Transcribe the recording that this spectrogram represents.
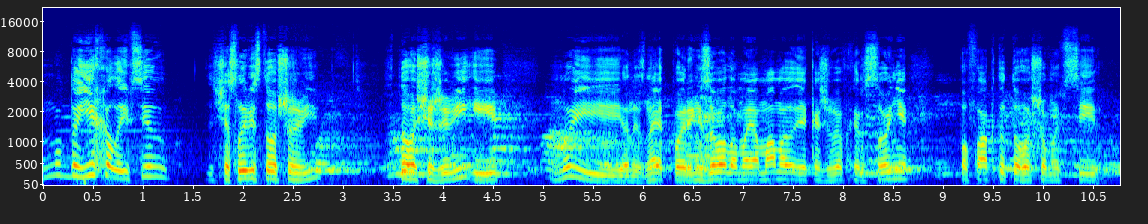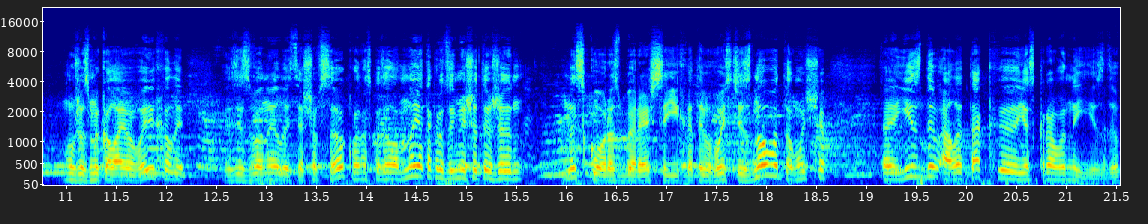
Ну, доїхали і всі щасливі з того, що живі. З того, що живі. І, ну і я не знаю, як поорганізувала моя мама, яка живе в Херсоні, по факту того, що ми всі ну, вже з Миколаєва виїхали, зізвонилися, що все ок. Вона сказала, ну я так розумію, що ти вже не скоро зберешся їхати в гості знову, тому що е, їздив, але так е, яскраво не їздив.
